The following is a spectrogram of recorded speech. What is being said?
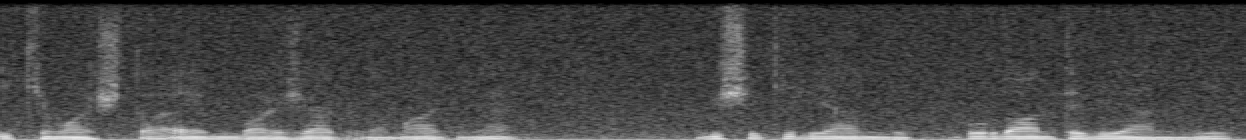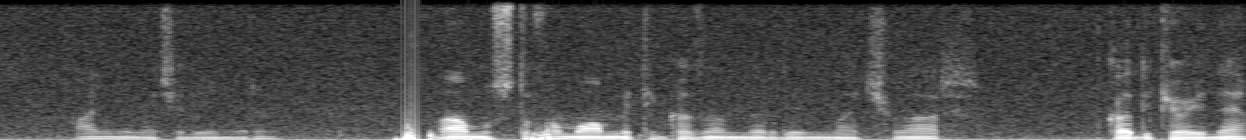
iki maçta Emba Jagne Magne bir şekilde yendik. Burada Antep'i yendik. Hangi maça değinirim? Ha Mustafa Muhammed'in kazandırdığı bir maç var. Kadıköy'de.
